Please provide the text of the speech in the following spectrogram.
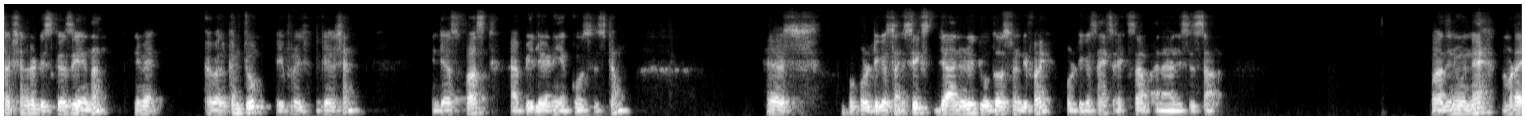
സെക്ഷനിൽ ഡിസ്കസ് ചെയ്യുന്ന. Welcome to life education India's first happy learning ecosystem yes ഇപ്പോൾ political science six January two thousand twenty five political science exam analysis ആണ്. അപ്പൊ അതിനു മുന്നേ നമ്മുടെ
